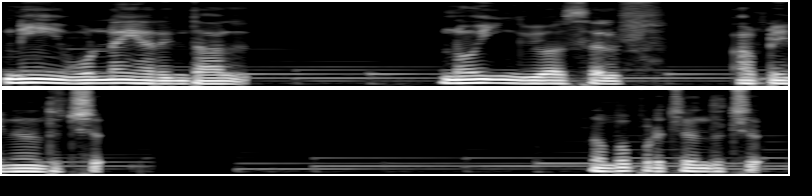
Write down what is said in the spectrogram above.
நீ உன்னை அறிந்தால் நோயிங் யுவர் செல்ஃப் அப்படின்னு இருந்துச்சு. ரொம்ப பிடிச்சிருந்துச்சு.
